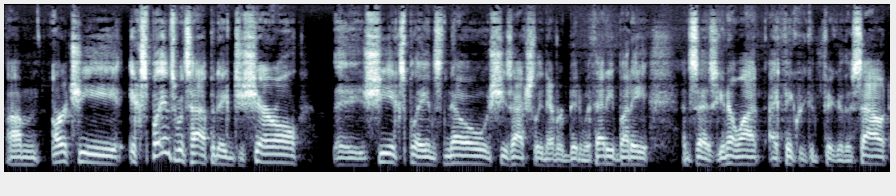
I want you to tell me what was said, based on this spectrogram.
Um, Archie explains what's happening to Cheryl. Uh, she explains no, she's actually never been with anybody, and says, "You know what? I think we could figure this out."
